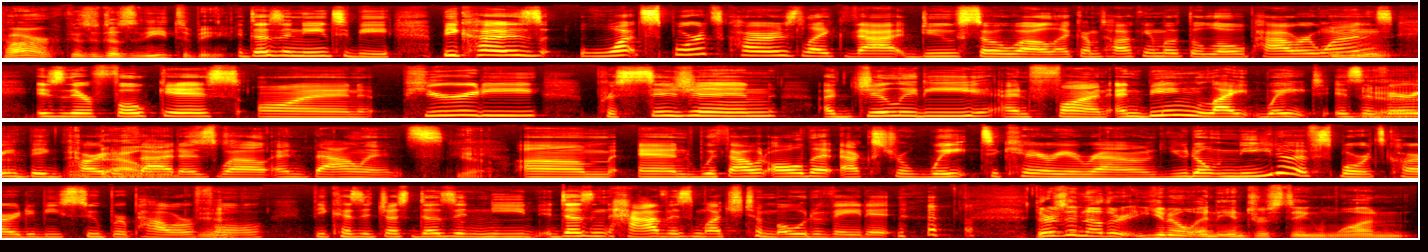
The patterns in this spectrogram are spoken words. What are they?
car because it doesn't need to be. It doesn't need to be because what sports cars like that do so well, like I'm talking about the low power Mm-hmm. ones, is their focus on purity, precision, agility, and fun. And being lightweight is a very big part of that as well, and balance. Yeah. Um, and without all that extra weight to carry around, you don't need a sports car to be super powerful because it just doesn't need, it doesn't have as much to motivate it. There's another, you know, an interesting one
